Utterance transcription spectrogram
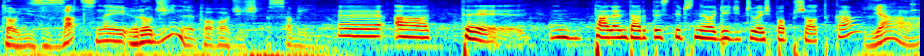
To i z zacnej rodziny pochodzisz, Sabino. E, a ty, talent artystyczny odziedziczyłeś po przodkach? Ja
